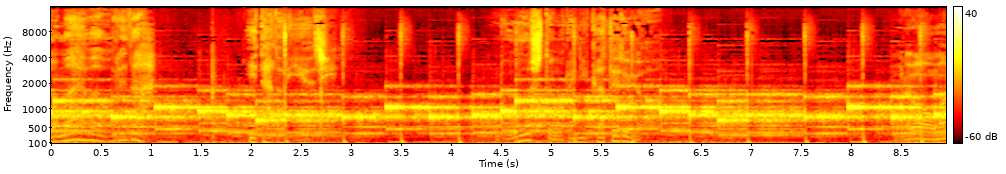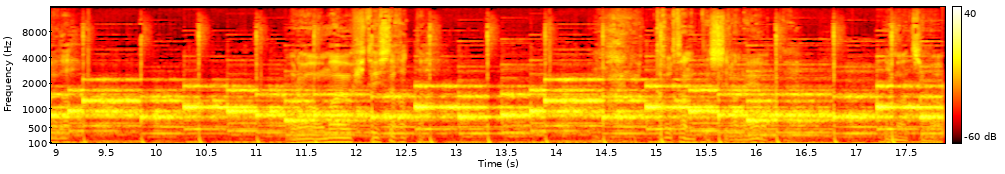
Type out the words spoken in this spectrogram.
お前は俺だ。虎杖裕二どうして俺に勝てるよ。俺はお前だ。俺はお前を否定したかった。お前の言ったことなんて知らねえよって今違う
